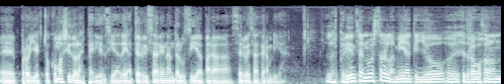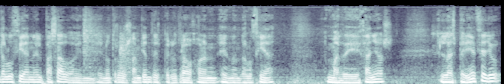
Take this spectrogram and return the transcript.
eh, proyectos. ¿Cómo ha sido la experiencia de aterrizar en Andalucía para Cervezas Gran Vía? La experiencia nuestra, la mía, que yo eh, he trabajado en Andalucía en el pasado, en, otros ambientes, pero he trabajado en, Andalucía más de 10 años, La experiencia, yo,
